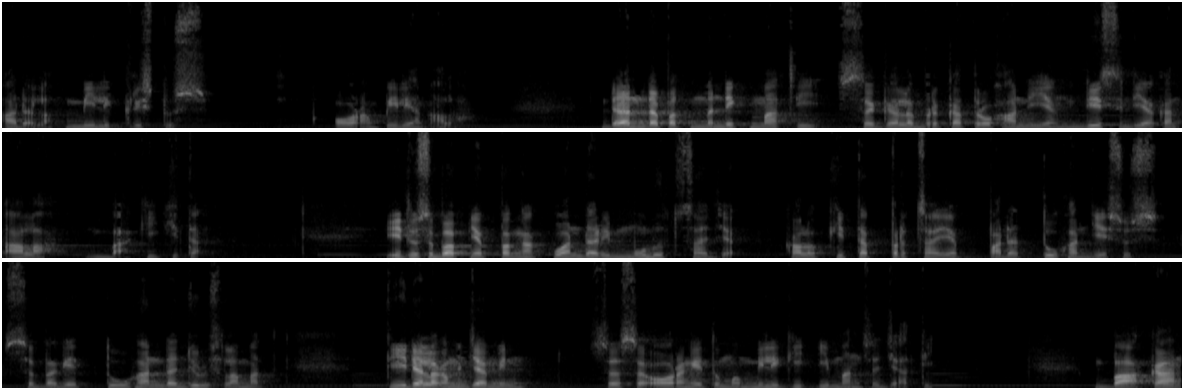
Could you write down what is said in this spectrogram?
adalah milik Kristus, orang pilihan Allah, dan dapat menikmati segala berkat rohani yang disediakan Allah bagi kita. Itu sebabnya pengakuan dari mulut saja kalau kita percaya pada Tuhan Yesus sebagai Tuhan dan Juru Selamat, tidaklah menjamin seseorang itu memiliki iman sejati. Bahkan,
